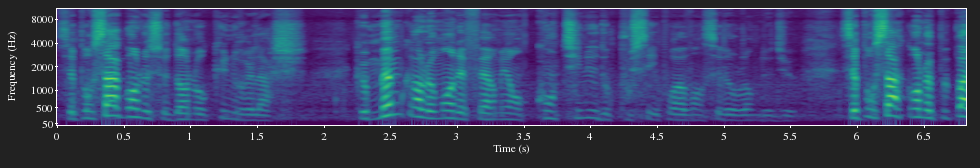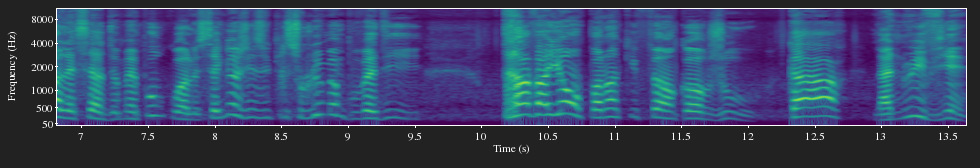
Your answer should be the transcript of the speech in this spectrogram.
C'est pour ça qu'on ne se donne aucune relâche. Que même quand le monde est fermé, on continue de pousser pour avancer le royaume de Dieu. C'est pour ça qu'on ne peut pas laisser à demain. Pourquoi? Le Seigneur Jésus-Christ lui-même pouvait dire Travaillons pendant qu'il fait encore jour, car la nuit vient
